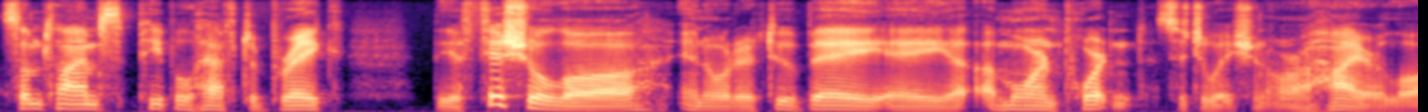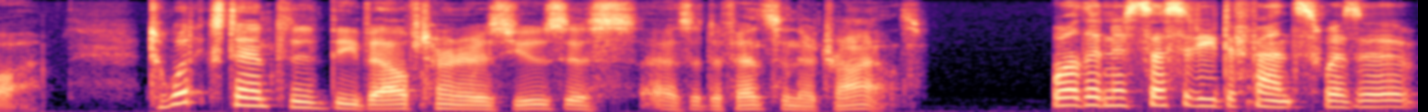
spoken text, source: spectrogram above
sometimes people have to break the official law in order to obey a, a more important situation or a higher law. To what extent did the valve turners use this as a defense in their trials? Well, the necessity defense was a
